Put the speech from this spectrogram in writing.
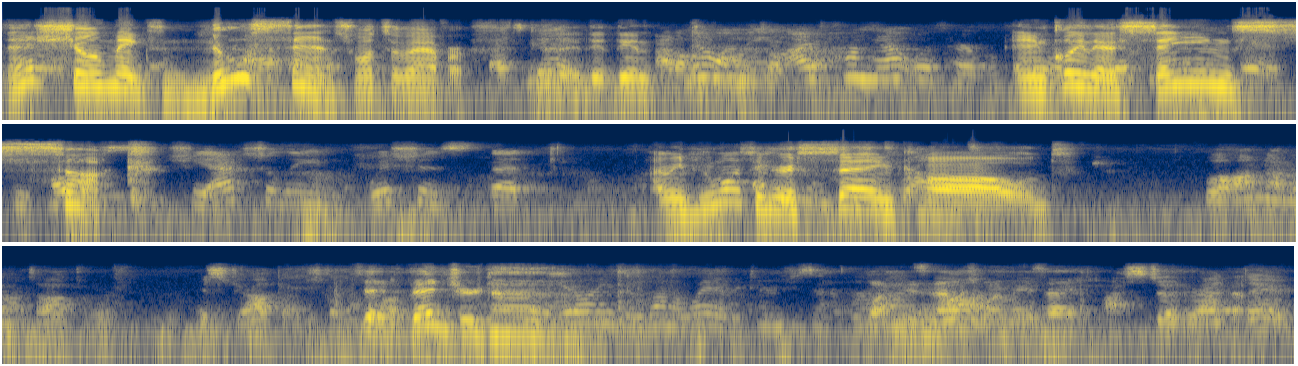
That show makes no sense whatsoever. That's good. The- the- I No, I mean I've hung out with her before. Including their She doesn't really sayings care. She hopes- suck. She actually wishes that. I mean, who wants to hear a saying called. Well, I'm not going to talk to her. It's drop. I just don't It's Adventure Time. You don't need to run away every time she's in a room. What, is that what you want me to say? I stood right there.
